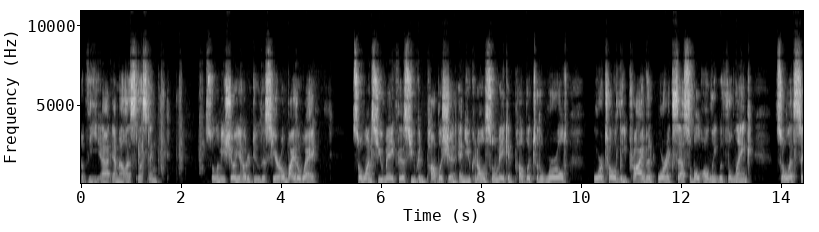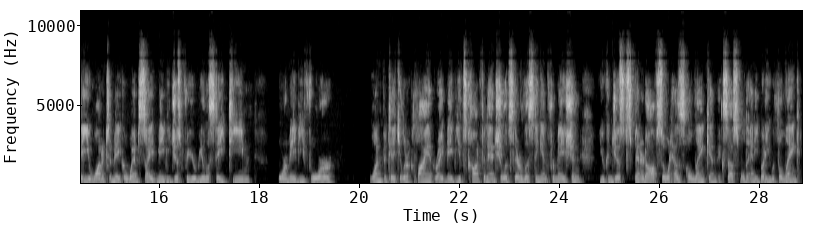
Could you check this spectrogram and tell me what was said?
of the uh, MLS listing. So let me show you how to do this here. Oh, by the way, so once you make this, you can publish it, and you can also make it public to the world or totally private or accessible only with the link. So let's say you wanted to make a website maybe just for your real estate team or maybe for one particular client, right? Maybe it's confidential, it's their listing information. You can just spin it off so it has a link and accessible to anybody with the link.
